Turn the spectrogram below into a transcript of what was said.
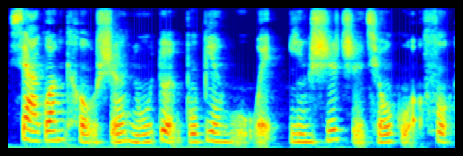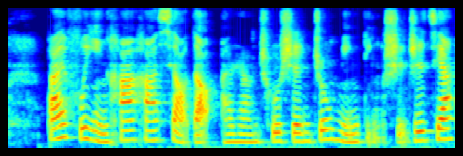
下官口舌驽钝，不便五味，饮食只求果腹。白府尹哈哈笑道：“安然出身钟鸣鼎食之家，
